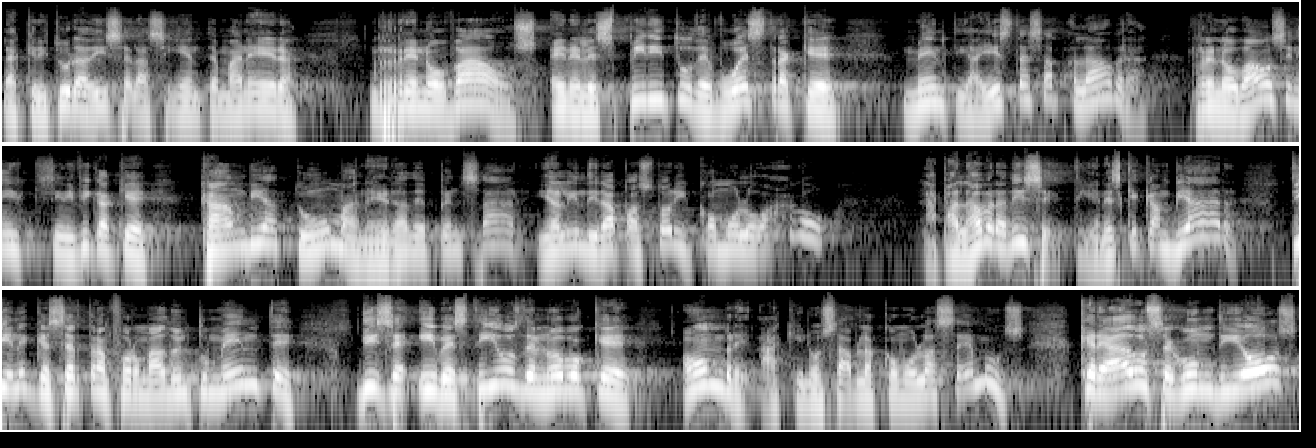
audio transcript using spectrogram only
la escritura dice la siguiente manera, renovaos en el espíritu de vuestra que mente, ahí está esa palabra, renovaos significa que cambia tu manera de pensar. Y alguien dirá, pastor, ¿y cómo lo hago? La palabra dice, tienes que cambiar, tiene que ser transformado en tu mente. Dice, y vestidos de nuevo que, hombre, aquí nos habla cómo lo hacemos. Creados según Dios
